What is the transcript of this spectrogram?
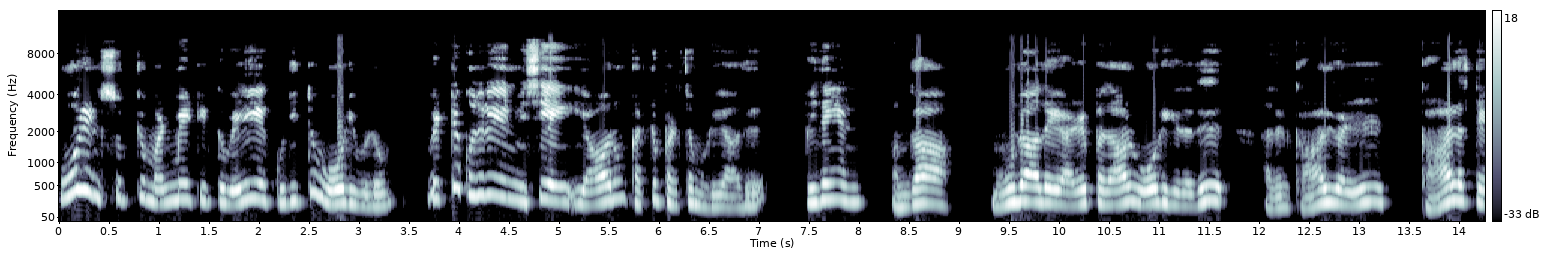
ஊரின் சுற்று மண்மேட்டிற்கு வெளியே குதித்து ஓடிவிடும். விட்ட குதிரையின் விசையை யாரும் கட்டுப்படுத்த முடியாது. பிதையன் அங்கா மூதாதை அழைப்பதால் ஓடுகிறது. அதன் கால்கள் காலத்தை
